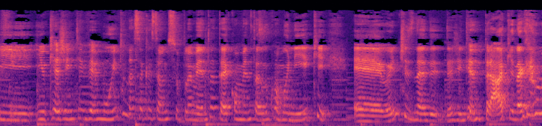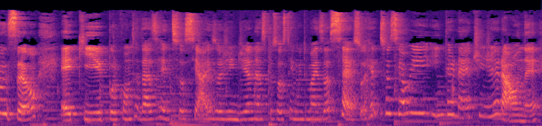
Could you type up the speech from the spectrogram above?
E, e o que a gente vê muito nessa questão de suplemento, até comentando com a Monique, é, antes né, de, de a gente entrar aqui na gravação, é que por conta das redes sociais, hoje em dia, né, as pessoas têm muito mais acesso. Rede social e internet em geral, né?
